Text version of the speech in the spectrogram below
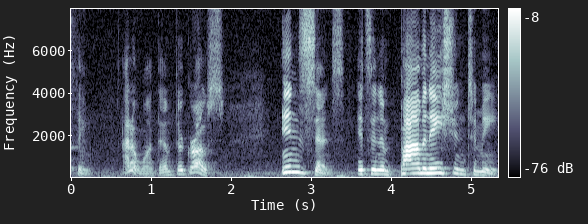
nothing. I don't want them. They're gross. Incense, it's an abomination to me.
